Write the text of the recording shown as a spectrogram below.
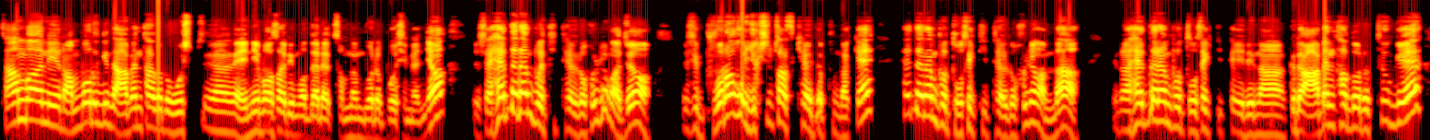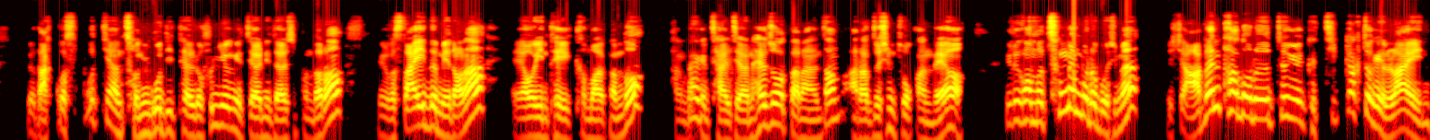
자, 한번 이 람보르기니 아벤타도르 50주년 애니버서리 모델의 전면부를 보시면요. 역시 헤드램프 디테일도 훌륭하죠. 역시 불하고 64 스케일 제품답게 헤드램프 도색 디테일도 훌륭합니다. 이런 헤드램프 도색 디테일이나 그리고 아벤타도르 특유의 그 낮고 스포티한 전구 디테일도 훌륭히 재현이 되었을 뿐더러 그리고 사이드 미러나 에어 인테이크 마감도 상당히 잘 재현해 주었다는 점 알아두시면 좋을 것 같네요. 그리고 한번 측면부를 보시면 역시 아벤타도르 특유의 그 직각적인 라인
